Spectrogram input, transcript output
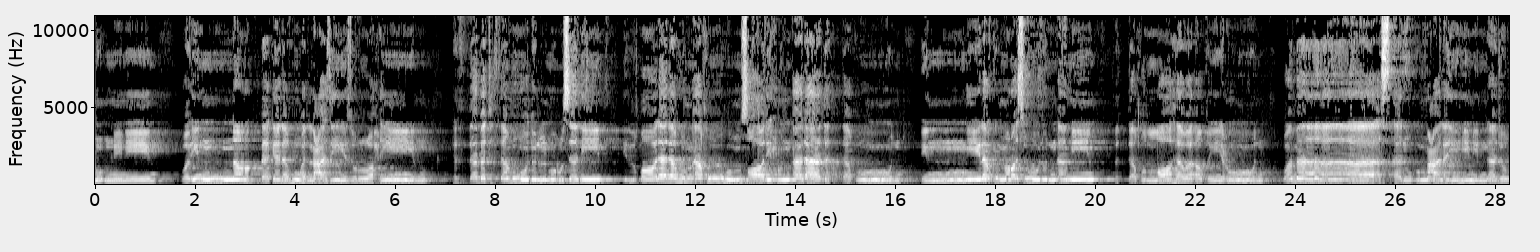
مؤمنين. وإن ربك لهو العزيز الرحيم. كذبت ثمود المرسلين. إذ قال لهم أخوهم صالح ألا تتقون إني لكم رسول أمين فاتقوا الله وأطيعون وما أسألكم عليه من أجر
